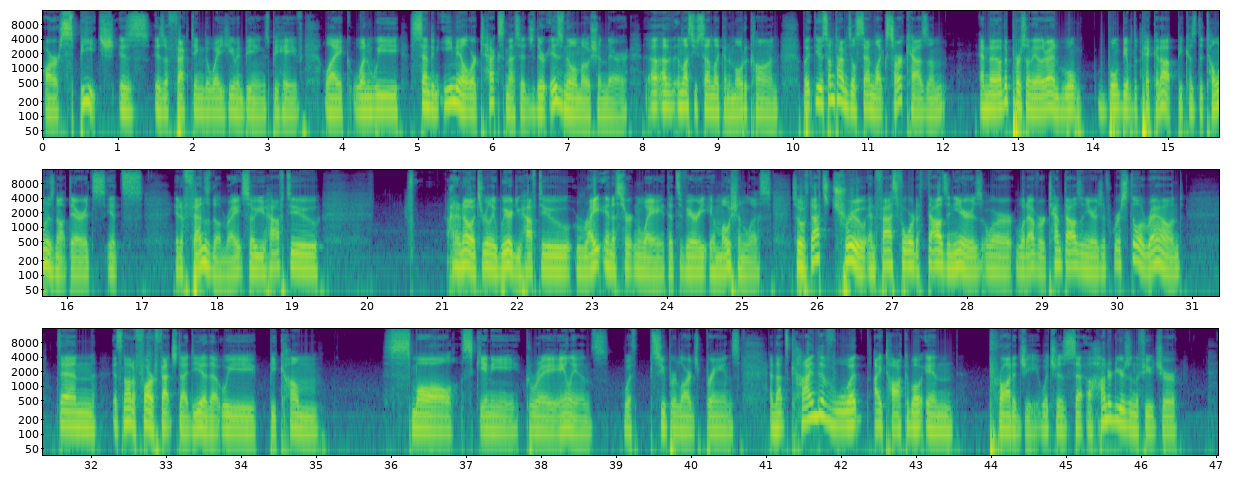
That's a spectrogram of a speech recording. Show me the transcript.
our speech is is affecting the way human beings behave. Like when we send an email or text message there is no emotion there uh, unless you send like an emoticon. But you know sometimes you'll send like sarcasm and the other person on the other end won't won't be able to pick it up because the tone is not there. It's it's it offends them right? So you have to I don't know, it's really weird. You have to write in a certain way that's very emotionless. So if that's true, and fast forward a thousand years or whatever, 10,000 years, if we're still around, then it's not a far fetched idea that we become small, skinny, gray aliens with super large brains. And that's kind of what I talk about in Prodigy, which is set 100 years in the future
